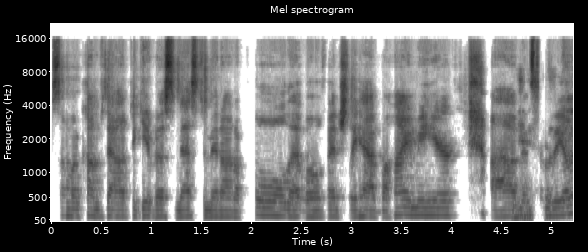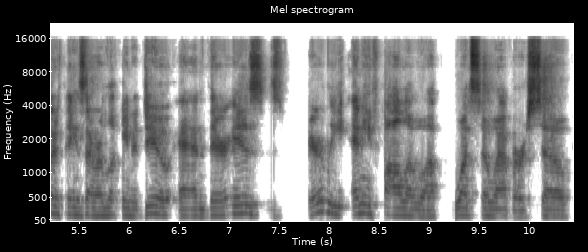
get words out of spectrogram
Someone comes out to give us an estimate on a pool that we'll eventually have behind me here, um, and some of the other things that we're looking to do. And there is barely any follow up whatsoever. So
